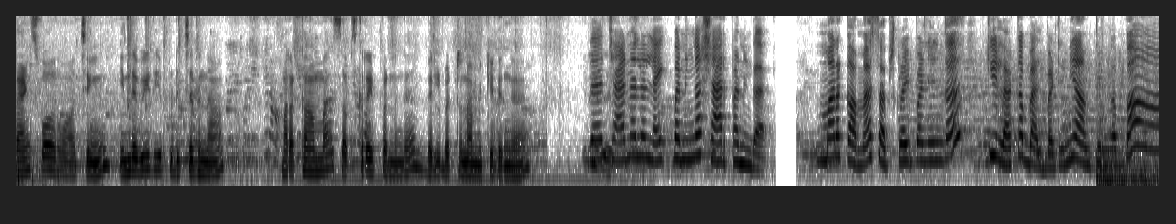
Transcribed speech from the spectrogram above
தேங்க்ஸ் ஃபார் வாட்சிங் இந்த வீடியோ பிடிச்சதுன்னா மறக்காமல் சப்ஸ்கிரைப் பண்ணுங்கள் பெல் பட்டன் அமைக்கிடுங்க. இந்த சேனலை லைக் பண்ணுங்கள் ஷேர் பண்ணுங்கள் மறக்காமல் சப்ஸ்கிரைப் பண்ணிடுங்க கீழே இருக்க பெல் பட்டனையும் அமுத்துங்க பாய்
